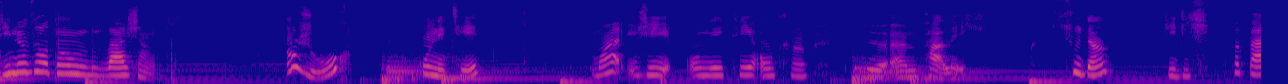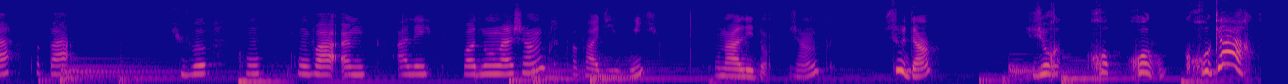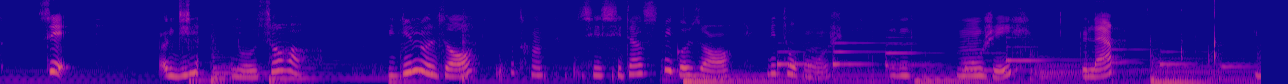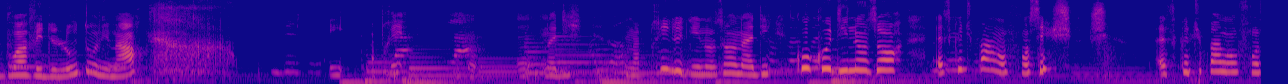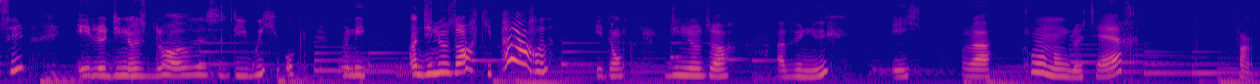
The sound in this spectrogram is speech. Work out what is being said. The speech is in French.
dinosaures dans la jungle. Un jour, on était, moi, j'ai, on était en train de euh, parler. Soudain, j'ai dit, papa, papa, tu veux qu'on, va euh, aller voir dans la jungle? Papa a dit oui. On a allé dans la jungle. Soudain, je re- re- regarde, c'est un dinosaure. Le dinosaure, en train- c'est, un stégosaure. Il est orange. Il mangeait de l'herbe. Il boivait de l'eau dans les mares. Et après, on, a dit, on a pris le dinosaure, on a dit, coucou dinosaure, est-ce que tu parles en français? Est-ce que tu parles en français? Et le dinosaure se dit oui. On est un dinosaure qui parle. Et donc, le dinosaure est venu et on l'a pris en Angleterre. Fin.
